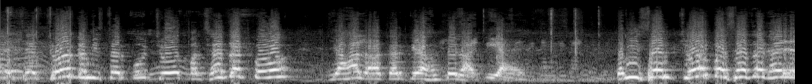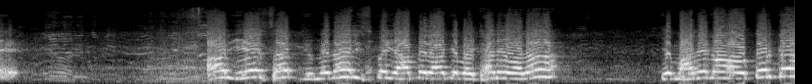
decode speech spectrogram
ऐसे चोर कमिश्नर को चोर प्रशासक को यहाँ ला करके हम पे ला दिया है। कमीशन चोर प्रशासक है ये। और ये सब जिम्मेदार इसको यहाँ पे ला के बैठाने वाला, ये मालेगांव आउटर का,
